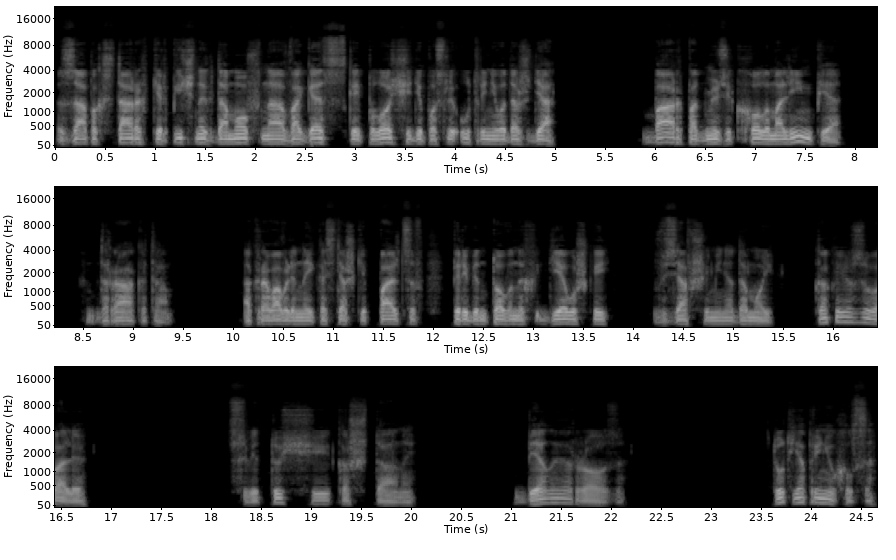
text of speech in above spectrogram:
запах старых кирпичных домов на Вагесской площади после утреннего дождя, бар под мюзик-холлом «Олимпия». Драка там. Окровавленные костяшки пальцев, перебинтованных девушкой, взявшей меня домой. Как ее звали? Цветущие каштаны. Белая роза. Тут я принюхался.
